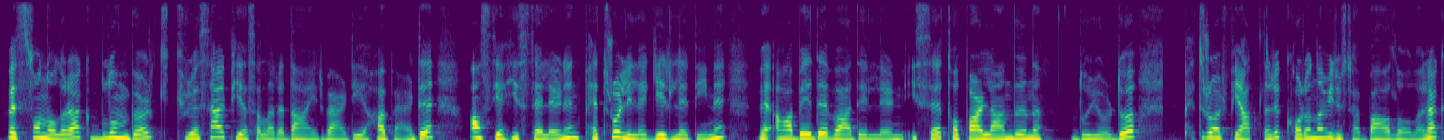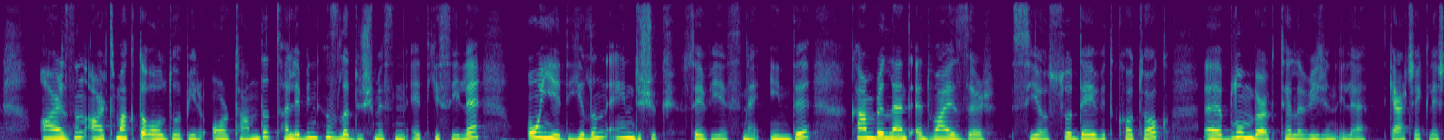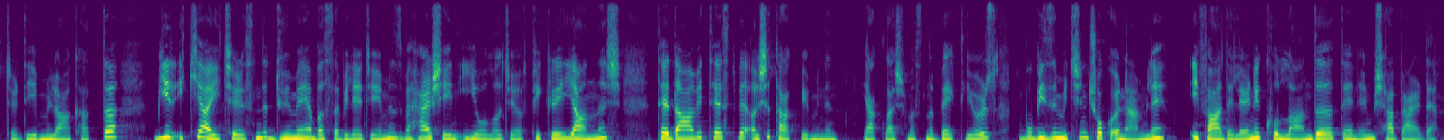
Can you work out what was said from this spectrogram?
Ve son olarak Bloomberg küresel piyasalara dair verdiği haberde Asya hisselerinin petrol ile gerilediğini ve ABD vadelilerinin ise toparlandığını duyurdu. Petrol fiyatları koronavirüse bağlı olarak arzın artmakta olduğu bir ortamda talebin hızla düşmesinin etkisiyle 17 yılın en düşük seviyesine indi. Cumberland Advisor CEO'su David Kotok, e, Bloomberg Television ile gerçekleştirdiği mülakatta bir iki ay içerisinde düğmeye basabileceğimiz ve her şeyin iyi olacağı fikri yanlış, tedavi, test ve aşı takviminin yaklaşmasını bekliyoruz. Bu bizim için çok önemli ifadelerini kullandı denilmiş haberde.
